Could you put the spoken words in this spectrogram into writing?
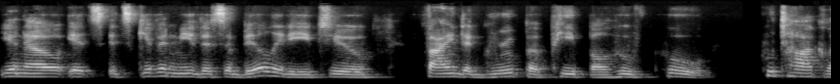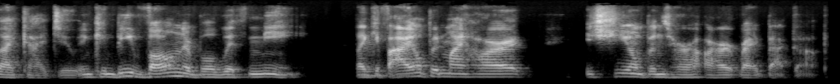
you know, it's it's given me this ability to find a group of people who who who talk like I do and can be vulnerable with me. Like if I mm-hmm. open my heart, she opens her heart right back up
